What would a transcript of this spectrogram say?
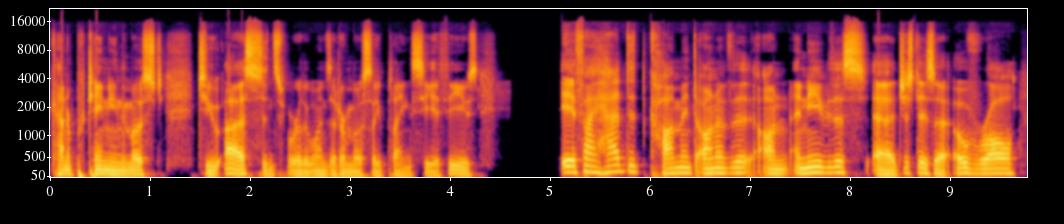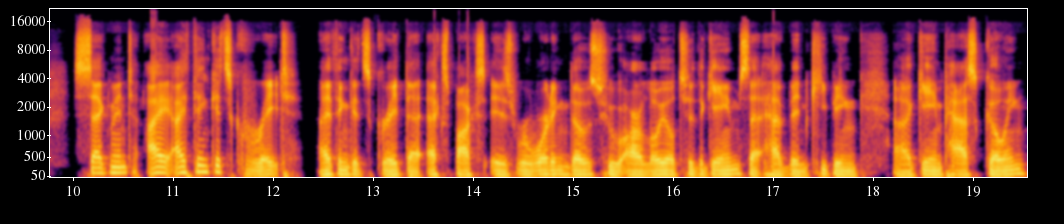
kind of pertaining the most to us since we're the ones that are mostly playing Sea of Thieves. If I had to comment on of the on any of this, uh, just as an overall segment, I, I think it's great. I think it's great that Xbox is rewarding those who are loyal to the games that have been keeping uh, Game Pass going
